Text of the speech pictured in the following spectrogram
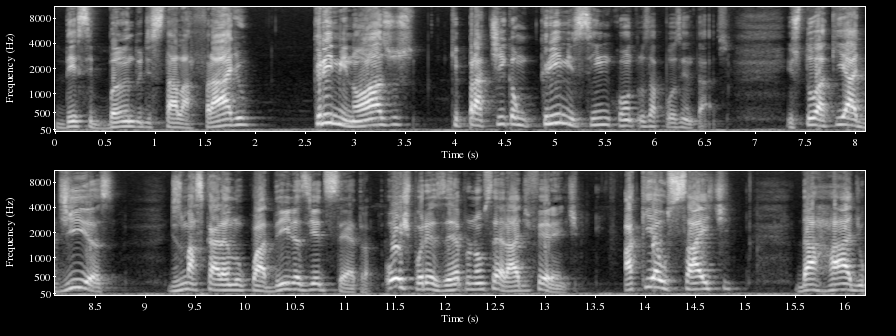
desse bando de estalafrário, criminosos que praticam crime sim contra os aposentados. Estou aqui há dias desmascarando quadrilhas e etc. Hoje, por exemplo, não será diferente. Aqui é o site da rádio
